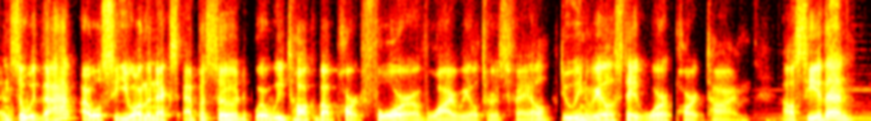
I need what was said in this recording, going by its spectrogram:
And so, with that, I will see you on the next episode where we talk about part four of why realtors fail doing real estate work part time. I'll see you then.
